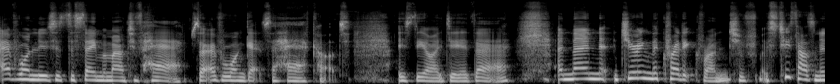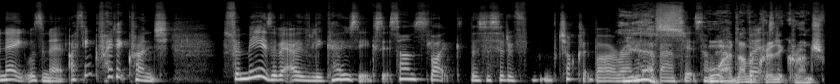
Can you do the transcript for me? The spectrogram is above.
everyone loses the same amount of hair. So, everyone gets a haircut, is the idea there. And then during the credit crunch of it was 2008, wasn't it? I think credit crunch. For me, is a bit overly cozy because it sounds like there's a sort of chocolate bar around Yes. about it Oh. I'd love a credit crunch.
